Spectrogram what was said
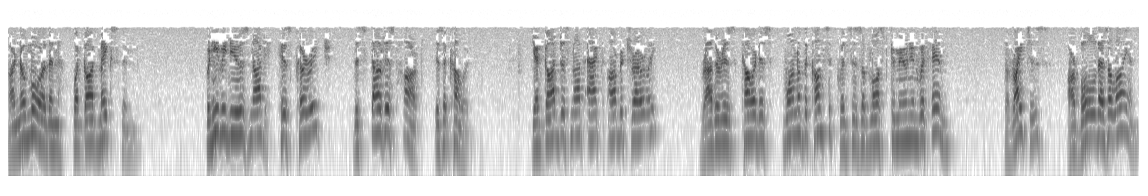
are no more than what God makes them. When he renews not his courage, the stoutest heart is a coward. Yet God does not act arbitrarily. Rather is cowardice one of the consequences of lost communion with Him. The righteous are bold as a lion.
